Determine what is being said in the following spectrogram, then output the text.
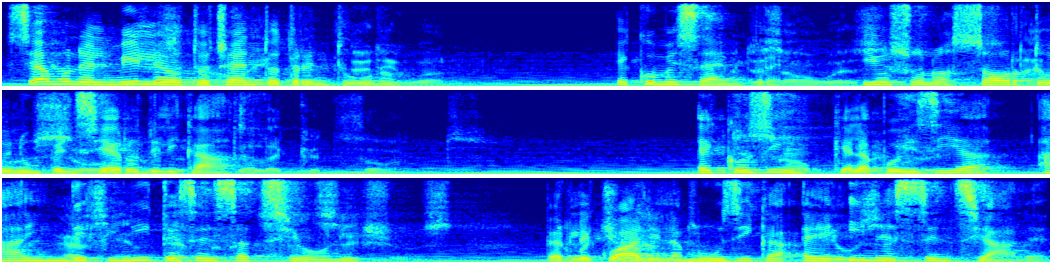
siamo nel 1831 e come sempre io sono assorto in un pensiero delicato. È così che la poesia ha indefinite sensazioni, per le quali la musica è inessenziale.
